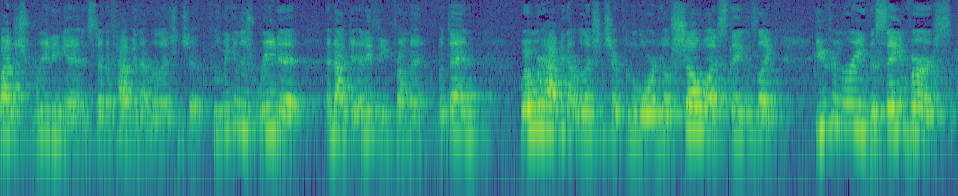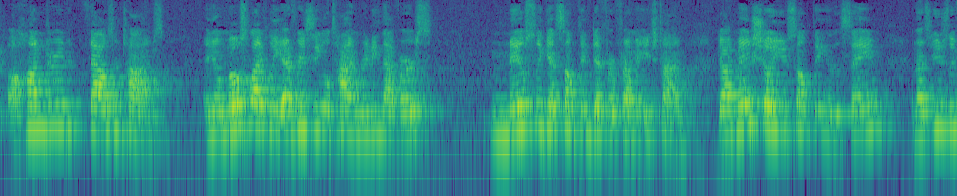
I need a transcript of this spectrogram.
by just reading it instead of having that relationship. Because we can just read it and not get anything from it. But then when we're having that relationship with the Lord, He'll show us things like you can read the same verse a hundred thousand times, and you'll most likely every single time reading that verse mostly get something different from it each time. God may show you something the same, and that's usually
